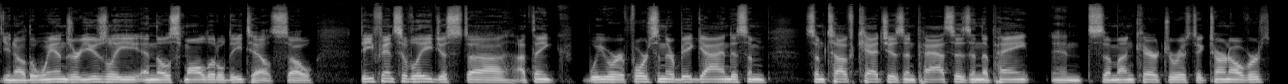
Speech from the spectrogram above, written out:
you know the wins are usually in those small little details. So defensively, just uh, I think we were forcing their big guy into some some tough catches and passes in the paint and some uncharacteristic turnovers.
